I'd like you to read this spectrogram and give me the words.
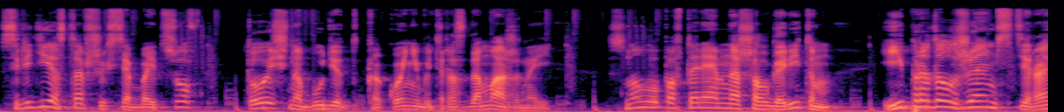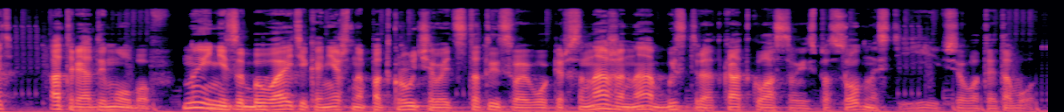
среди оставшихся бойцов точно будет какой-нибудь раздамаженный. Снова повторяем наш алгоритм и продолжаем стирать отряды мобов. Ну и не забывайте, конечно, подкручивать статы своего персонажа на быстрый откат классовой способности и все вот это вот.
